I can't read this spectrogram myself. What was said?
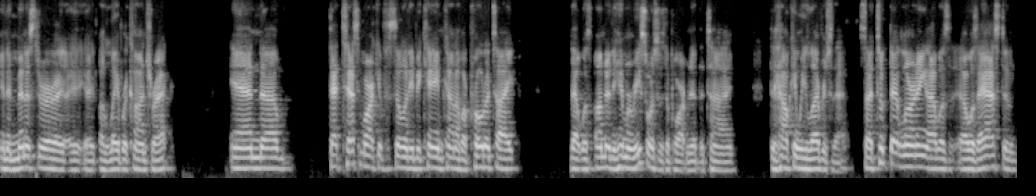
and administer a, a, a labor contract. And uh, that test market facility became kind of a prototype that was under the human resources department at the time to how can we leverage that? So i took that learning. I was i was asked to,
